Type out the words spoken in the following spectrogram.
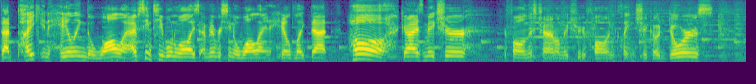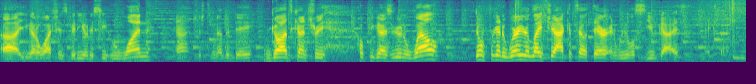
that pike inhaling the walleye. I've seen T-bone walleyes. I've never seen a walleye inhaled like that. Oh, guys, make sure you're following this channel. Make sure you're following Clayton Schick Outdoors. Uh, you gotta watch his video to see who won. Yeah, just another day in God's country. Hope you guys are doing well. Don't forget to wear your life jackets out there and we will see you guys next time.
